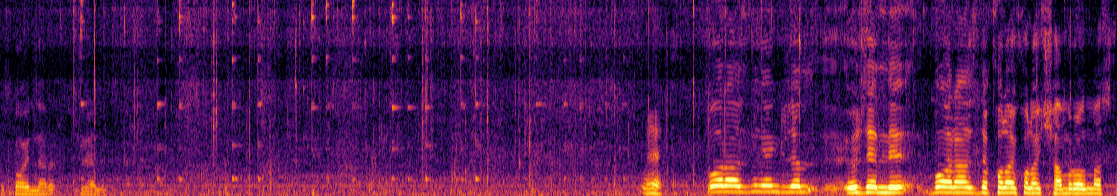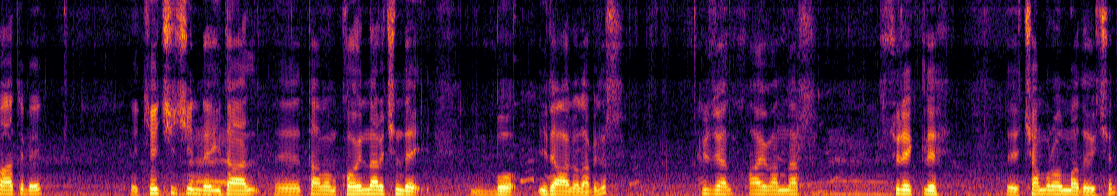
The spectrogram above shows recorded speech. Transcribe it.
Bu koyunları sürelim. Evet. Bu arazinin en güzel özelliği bu arazide kolay kolay çamur olmaz Fatih Bey. E, Keçi için de ideal. e, tamam koyunlar için de bu ideal olabilir. Güzel hayvanlar sürekli e, çamur olmadığı için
